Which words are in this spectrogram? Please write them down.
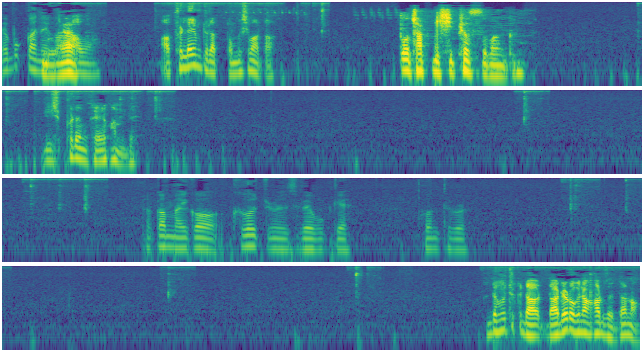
해볼까 내가. 뭐야? 아, 아, 플레임 드랍 너무 심하다. 또 잡기 씹혔어 방금 20프레임 개판데. 잠깐만 이거 그것 좀 연습해볼게. 컨트롤. 근데 솔직히 나, 나래로 그냥 가도 되잖아.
